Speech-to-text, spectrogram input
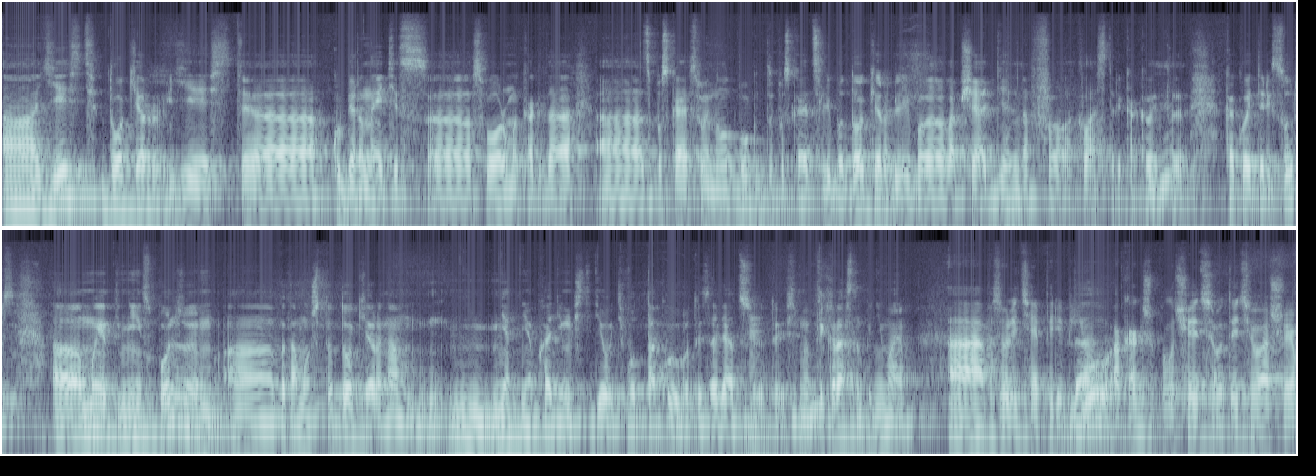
А, есть Docker, есть э, Kubernetes, э, сформы, когда э, запуская свой ноутбук, запускается либо Docker, либо вообще отдельно в кластере какой-то mm-hmm. какой ресурс. Э, мы это не используем, э, потому что Docker нам нет необходимости делать вот такую вот изоляцию. То есть мы прекрасно понимаем, А, позволите, я перебью. Да. А как же получается вот эти ваши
